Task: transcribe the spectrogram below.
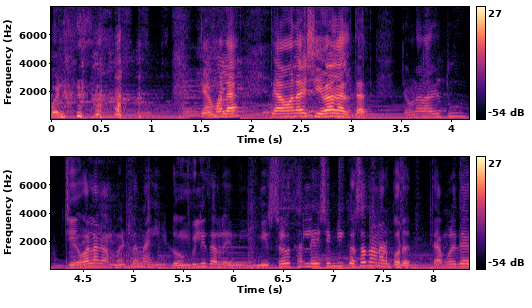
पण त्या मला त्या मला शिवा घालतात. ते म्हणाल अरे तू जेवायला का म्हटलं नाही डोंबिवलीत आलोय मी. मिसळ खाल्ल्याशी मी कसं जाणार परत? त्यामुळे ते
